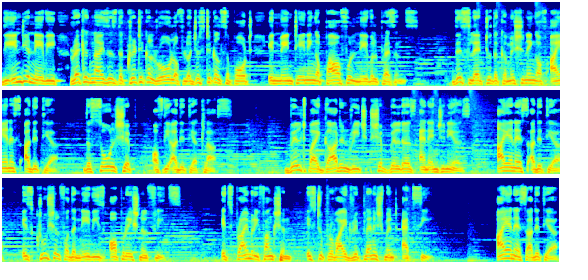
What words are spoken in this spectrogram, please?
The Indian Navy recognizes the critical role of logistical support in maintaining a powerful naval presence. This led to the commissioning of INS Aditya, the sole ship of the Aditya class. Built by Garden Reach shipbuilders and engineers, INS Aditya is crucial for the Navy's operational fleets. Its primary function is to provide replenishment at sea. INS Aditya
